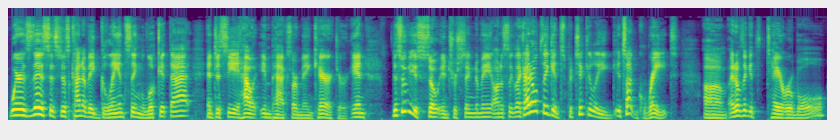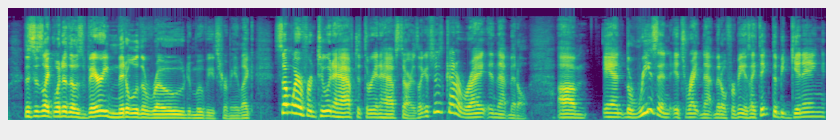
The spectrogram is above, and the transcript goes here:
Whereas this is just kind of a glancing look at that and to see how it impacts our main character. And this movie is so interesting to me, honestly. Like I don't think it's particularly it's not great. Um, I don't think it's terrible. This is like one of those very middle of the road movies for me, like somewhere from two and a half to three and a half stars. Like it's just kind of right in that middle. Um, and the reason it's right in that middle for me is I think the beginning,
